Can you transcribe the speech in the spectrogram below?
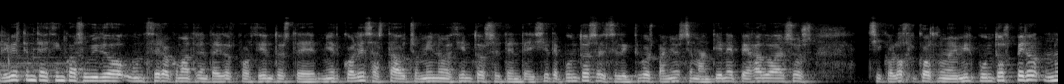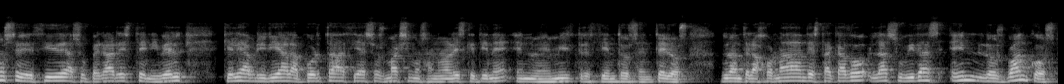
El IBEX 35 ha subido un 0,32% este miércoles hasta 8.977 puntos. El selectivo español se mantiene pegado a esos psicológicos 9.000 puntos, pero no se decide a superar este nivel que le abriría la puerta hacia esos máximos anuales que tiene en 9.300 enteros. Durante la jornada han destacado las subidas en los bancos.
